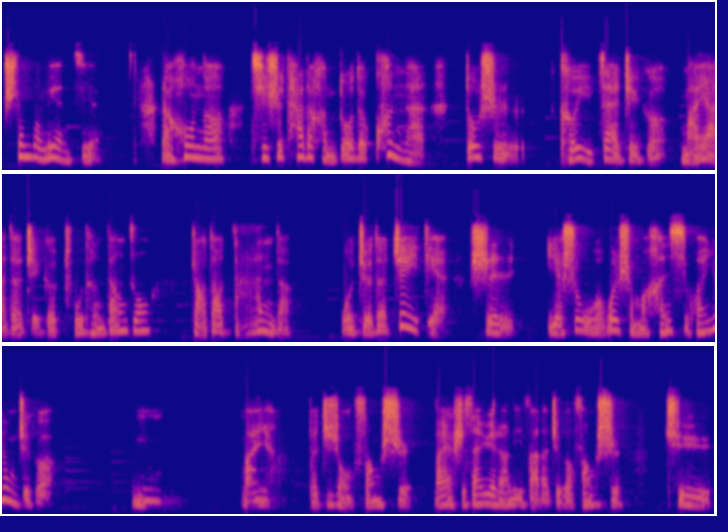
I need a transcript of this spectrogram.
深的链接。然后呢，其实他的很多的困难都是可以在这个玛雅的这个图腾当中找到答案的。我觉得这一点是也是我为什么很喜欢用这个嗯玛雅的这种方式，玛雅十三月亮历法的这个方式去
